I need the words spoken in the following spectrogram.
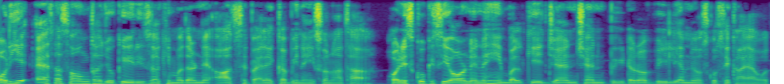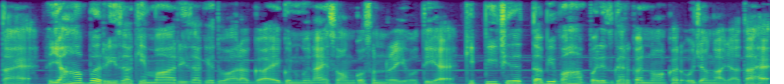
और ये ऐसा सॉन्ग था जो कि रीजा की मदर ने आज से पहले कभी नहीं सुना था। और इसको किसी और ने नहीं, बल्कि जैन चैन पीटर और विलियम ने उसको सिखाया होता है। यहाँ पर रीजा की माँ रीजा के द्वारा गाए गुनगुनाए सॉन्ग को सुन रही होती है कि पीछे से तभी वहाँ पर इस घर का नौकर उजंग आ जाता है,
